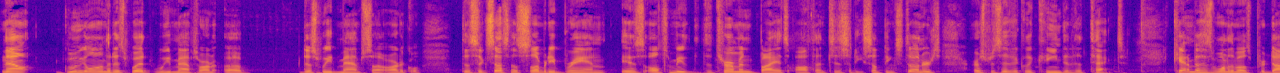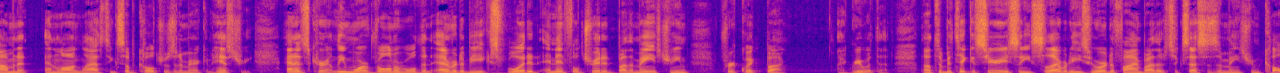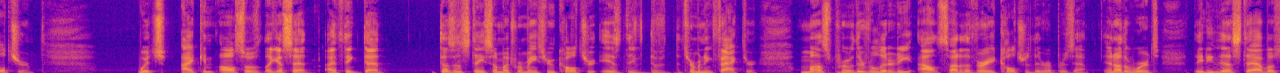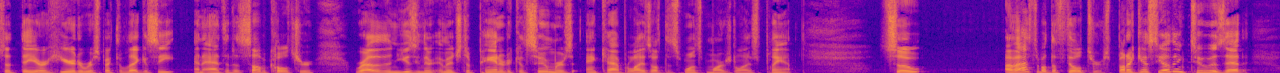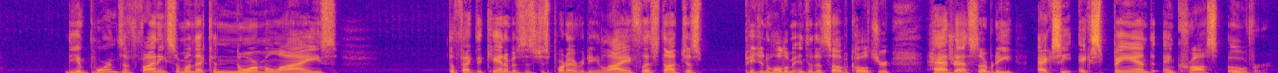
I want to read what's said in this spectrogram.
Now moving along to this Weed Maps art, uh, this Weed Maps uh, article. The success of a celebrity brand is ultimately determined by its authenticity, something stoners are specifically keen to detect. Cannabis is one of the most predominant and long lasting subcultures in American history, and it's currently more vulnerable than ever to be exploited and infiltrated by the mainstream for a quick buck. I agree with that. Now, to be taken seriously, celebrities who are defined by their successes in mainstream culture, which I can also, like I said, I think that doesn't stay so much where mainstream culture is the, the, determining factor, must prove their validity outside of the very culture they represent. In other words, they need to establish that they are here to respect the legacy and add to the subculture rather than using their image to pander to consumers and capitalize off this once marginalized plant. So I've asked about the filters, but I guess the other thing too is that the importance of finding someone that can normalize the fact that cannabis is just part of everyday life. Let's not just pigeonhole them into the subculture, have sure. that celebrity actually expand and cross over.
